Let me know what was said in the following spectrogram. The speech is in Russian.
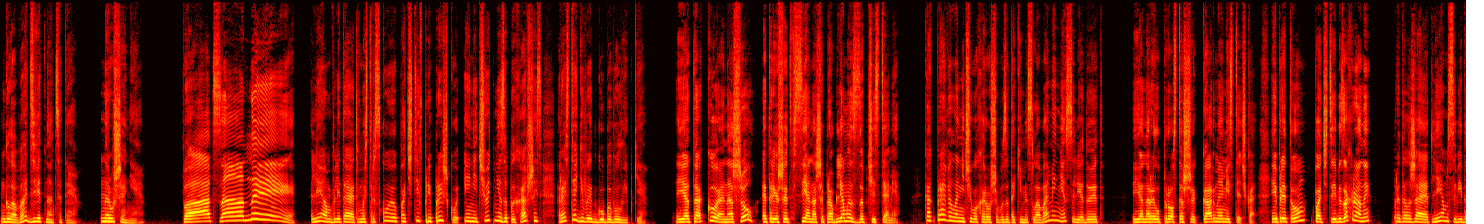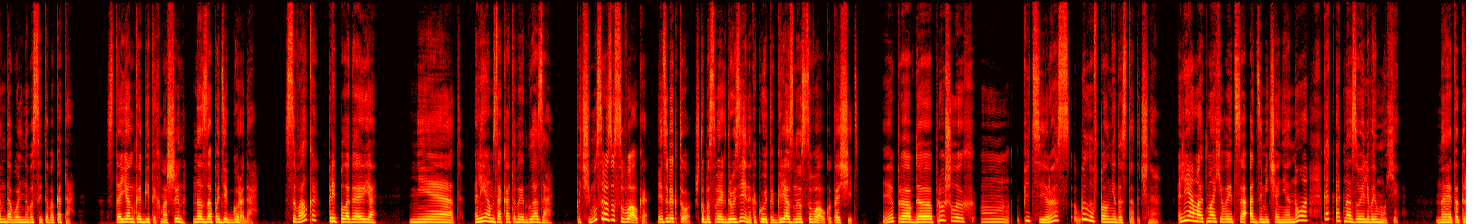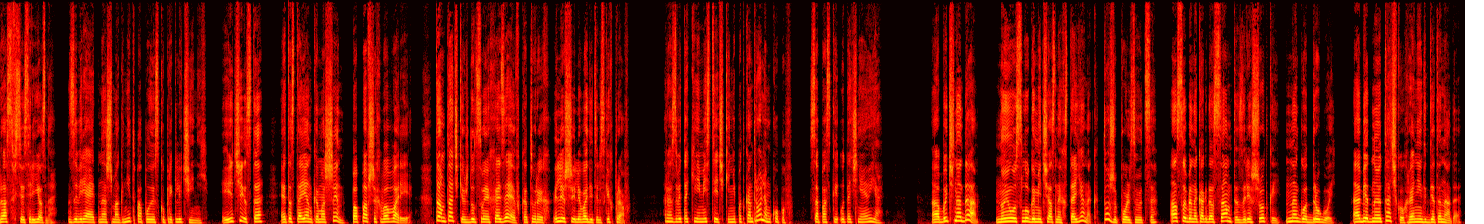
Глава 19. Нарушение. «Пацаны!» Лиам влетает в мастерскую почти в припрыжку и, ничуть не запыхавшись, растягивает губы в улыбке. «Я такое нашел! Это решит все наши проблемы с запчастями!» Как правило, ничего хорошего за такими словами не следует. «Я нарыл просто шикарное местечко, и притом почти без охраны!» Продолжает Лем с видом довольного сытого кота. «Стоянка битых машин на западе города». «Свалка?» — предполагаю я. «Нет». Лем закатывает глаза. «Почему сразу свалка? Я тебе кто, чтобы своих друзей на какую-то грязную свалку тащить?» И правда, прошлых м, пяти раз было вполне достаточно. Лиам отмахивается от замечания Ноа, как от назойливой мухи. «На этот раз все серьезно, заверяет наш магнит по поиску приключений. «И чисто. Это стоянка машин, попавших в аварии. Там тачки ждут своих хозяев, которых лишили водительских прав». «Разве такие местечки не под контролем копов?» — с опаской уточняю я. «Обычно да, но и услугами частных стоянок тоже пользуются. Особенно, когда сам ты за решеткой на год-другой. А бедную тачку хранить где-то надо.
